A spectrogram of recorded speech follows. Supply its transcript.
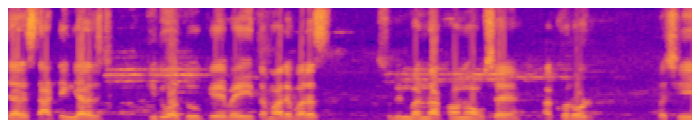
જ્યારે સ્ટાર્ટિંગ જ્યારે કીધું હતું કે ભાઈ તમારે વરસ સુધી બંધ રાખવાનું આવશે આખો રોડ, પછી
